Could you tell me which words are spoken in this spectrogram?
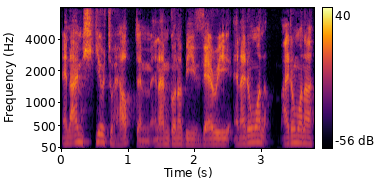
And I'm here to help them. And I'm gonna be very, and I don't want, I don't wanna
